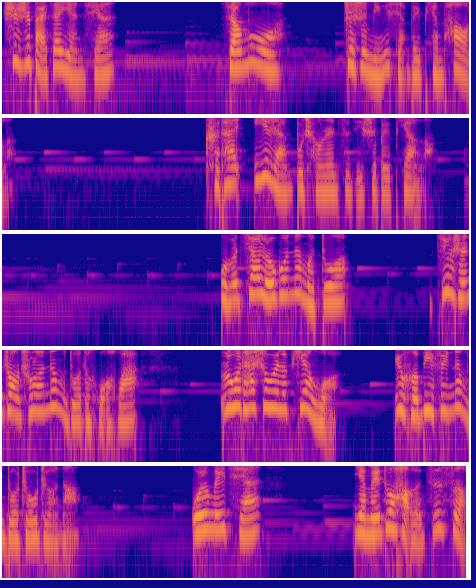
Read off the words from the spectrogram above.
事实摆在眼前，小木这是明显被骗炮了。可他依然不承认自己是被骗了。我们交流过那么多，精神撞出了那么多的火花，如果他是为了骗我，又何必费那么多周折呢？我又没钱，也没多好的姿色，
